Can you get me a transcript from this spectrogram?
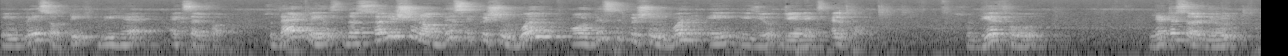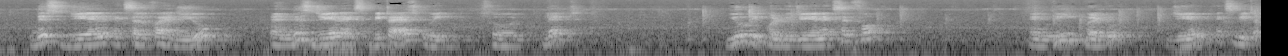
in place of t we have x alpha. So that means the solution of this equation 1 or this equation 1a is your j and x alpha. So therefore let us assume this j and x alpha as u and this j and x beta as v. So let u equal to j and x alpha and v equal to gm x beta.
